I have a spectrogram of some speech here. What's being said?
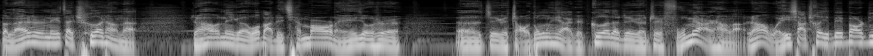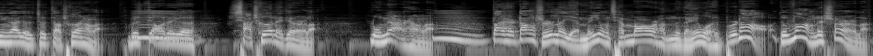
本来是那在车上的，然后那个我把这钱包等于就是。呃，这个找东西啊，给搁在这个这浮面上了。然后我一下车一背包，应该就就掉车上了，不是掉这个下车那地儿了，路面上了。嗯，但是当时呢也没用钱包什么的，等于我不知道，就忘这事儿了。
